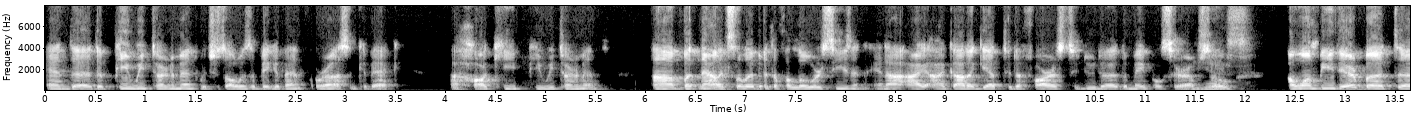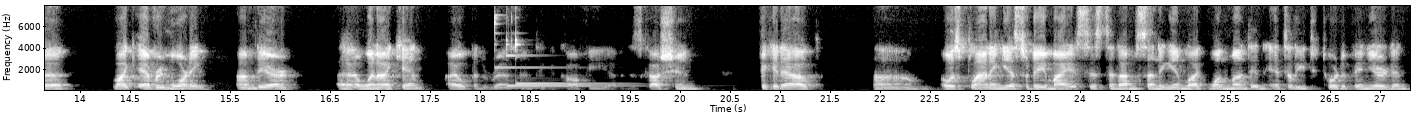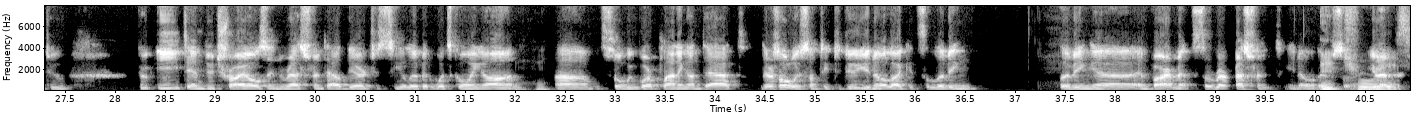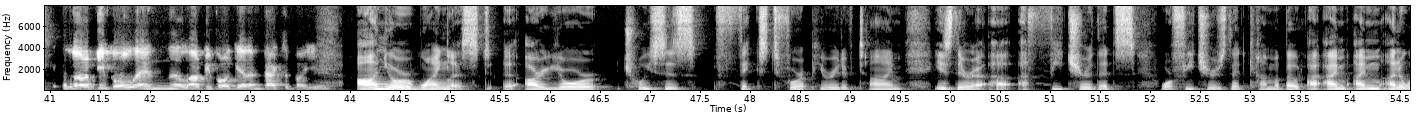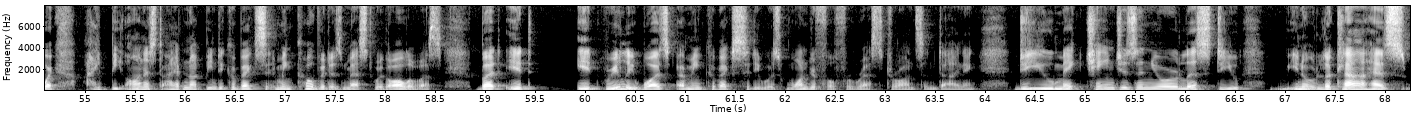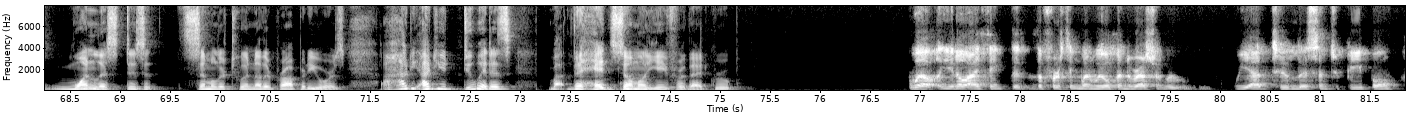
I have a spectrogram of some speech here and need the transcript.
and uh, the Pee Wee tournament, which is always a big event for us in Quebec, a hockey Pee Wee tournament. Uh, but now it's a little bit of a lower season, and I, I, gotta get to the forest to do the, the maple syrup. Yes. So I won't be there, but uh, like every morning, I'm there uh, when I can. I open the restaurant, take a coffee, have a discussion, check it out. Um, I was planning yesterday. My assistant, I'm sending him like one month in Italy to tour the vineyard and to to eat and do trials in restaurant out there to see a little bit what's going on. Mm-hmm. Um, so we were planning on that. There's always something to do, you know, like it's a living living uh, environment. It's a restaurant, you know. There's it sure is. A lot of people, and a lot of people get impacted by you. On your wine list, uh, are your choices fixed for a period of time? Is there a, a, feature that's or features that come about? I, am I'm, I'm unaware. I'd be honest. I have not been to Quebec. I mean, COVID has messed with all of us, but it it really was. I mean, Quebec City was wonderful for restaurants and dining. Do you make changes in your list? Do you, you know, Le Clan has one list. Is it similar to another property, or is how do you, how do you do it as uh, the head sommelier for that group? Well, you know, I think the, the first thing when we opened the restaurant, we, we had to listen to people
